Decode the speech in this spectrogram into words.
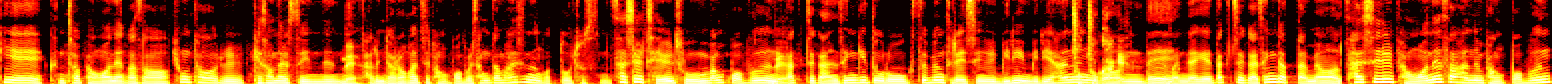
초기에 근처 병원에 가서 흉터를 개선할 수 있는 네. 다른 여러 가지 방법을 상담하시는 것도 좋습니다. 사실 제일 좋은 방법은 네. 딱지가 안 생기도록 수분 드레싱을 미리미리 하는 촉촉하게. 건데 만약에 딱지가 생겼다면 사실 병원에서 하는 방법은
